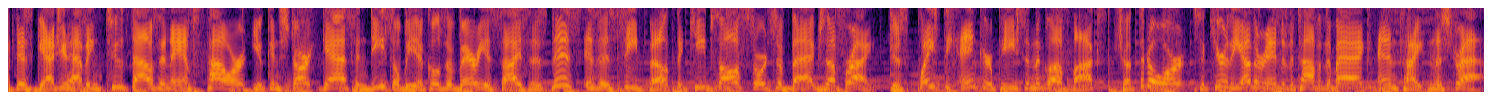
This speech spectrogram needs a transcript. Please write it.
With this gadget having 2,000 amps power, you can start gas and diesel vehicles of various sizes. This is a seatbelt that keeps all sorts of bags upright. Just place the anchor piece in the glove box, shut the door, secure the other end to the top of the bag, and tighten the strap.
